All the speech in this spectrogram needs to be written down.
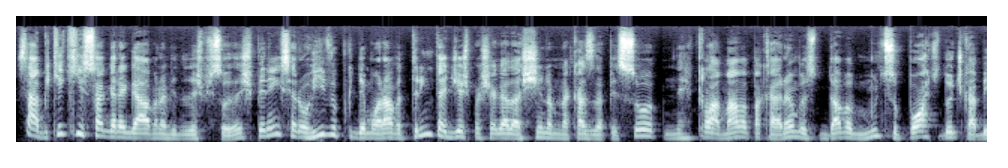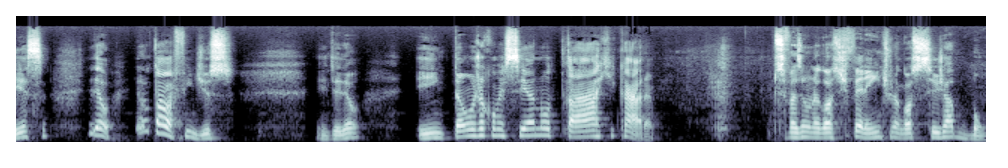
Sabe, o que, que isso agregava na vida das pessoas? A experiência era horrível porque demorava 30 dias para chegar da China na casa da pessoa, reclamava pra caramba, dava muito suporte, dor de cabeça. Entendeu? Eu não tava afim disso. Entendeu? Então eu já comecei a notar que, cara, precisa fazer um negócio diferente, um negócio que seja bom.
